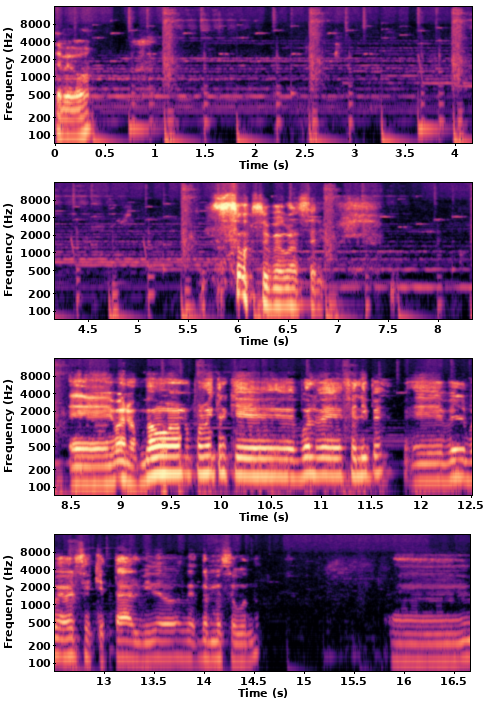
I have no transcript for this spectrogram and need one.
se pegó. se pegó en serio. Eh, bueno, vamos por mientras que vuelve Felipe. Eh, voy a ver si es que está el video. Dame un segundo. Eh,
